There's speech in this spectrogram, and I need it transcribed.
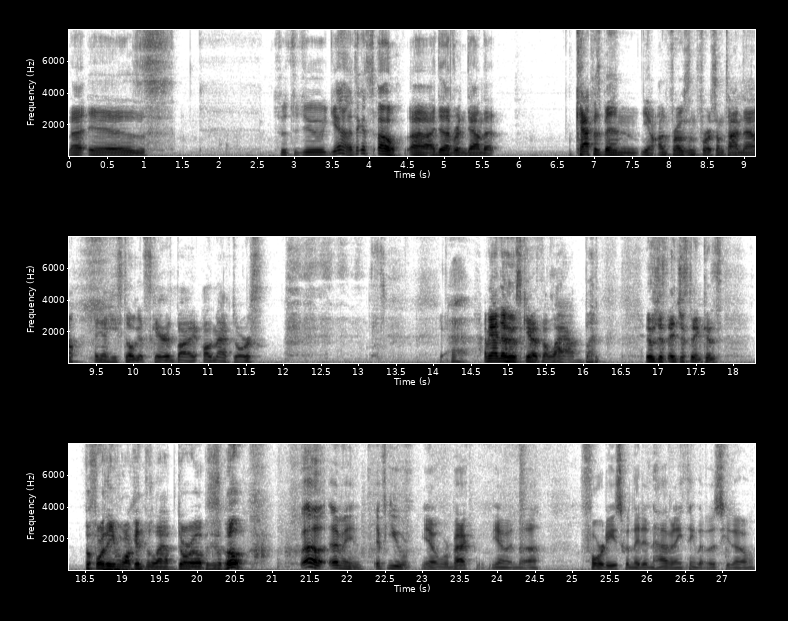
that is. Yeah, I think it's. Oh, uh, I did have written down that Cap has been, you know, unfrozen for some time now, and yet he still gets scared by automatic doors. Yeah. I mean, I know he was scared at the lab, but it was just interesting because before they even walk into the lab, door opens. He's like, "Oh, well, I mean, if you you know we're back you know in the forties when they didn't have anything that was you know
